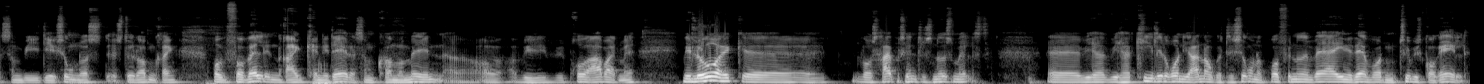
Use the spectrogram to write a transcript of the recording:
som vi i direktionen også støtter op omkring, hvor vi får valgt en række kandidater, som kommer med ind, og, og, og vi, vi prøver at arbejde med. Vi lover ikke øh, vores high potentials noget som helst. Øh, vi, har, vi har kigget lidt rundt i andre organisationer og prøvet at finde ud af, hvad er egentlig der, hvor den typisk går galt.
